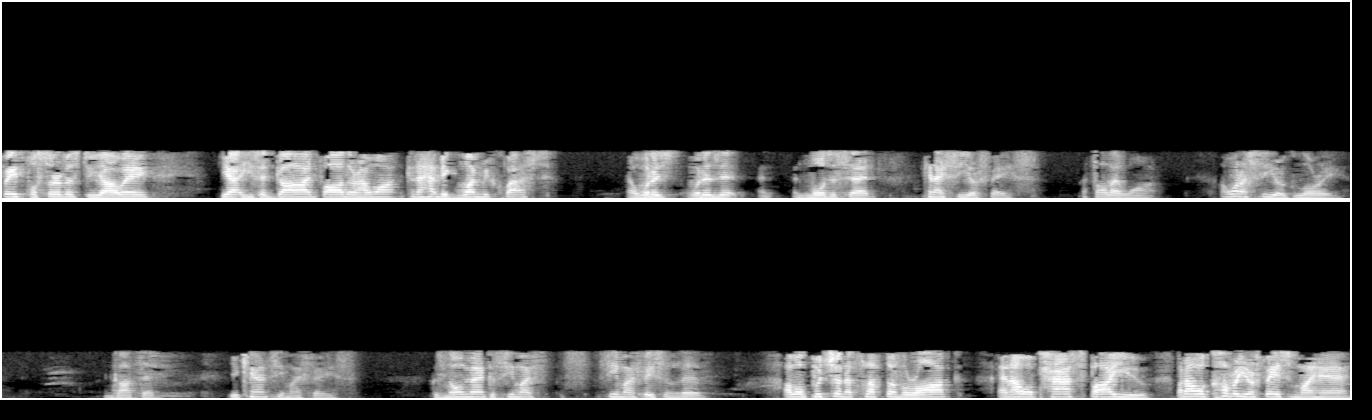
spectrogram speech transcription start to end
faithful service to Yahweh, yeah, he said, God, Father, I want, can I have one request? And what is, what is it? And, and Moses said, can I see your face? That's all I want. I want to see your glory. And God said, you can't see my face. Because no man could see my, see my face and live. I will put you in a cleft of a rock and I will pass by you, but I will cover your face with my hand.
